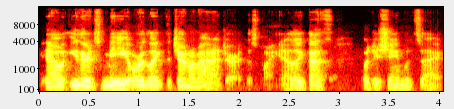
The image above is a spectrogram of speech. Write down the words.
you know, either it's me or like the general manager at this point. You know, like that's what Duchene would say.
